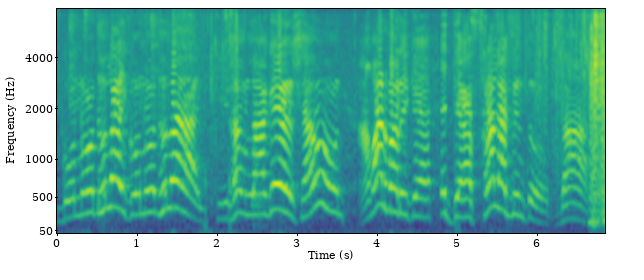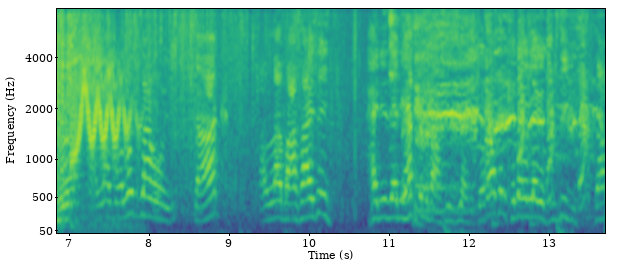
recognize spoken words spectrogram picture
গণ ধুলাই গণ ধুলাই কিরম লাগে শাউন আমার বাড়িকে এই দেশ ছাড়া লাগবেন তো যা। আল্লাহ বলো যাও যাক আল্লাহ বাসাইছে হাইরে জারি হাত করে বাসিয়েছিলাম কেবা তোর খেতে লাগে বুঝতে গেছি যা।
